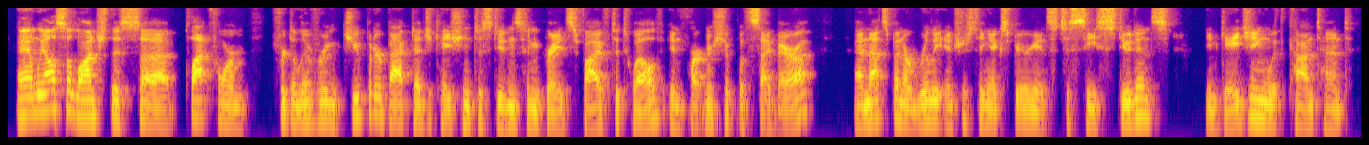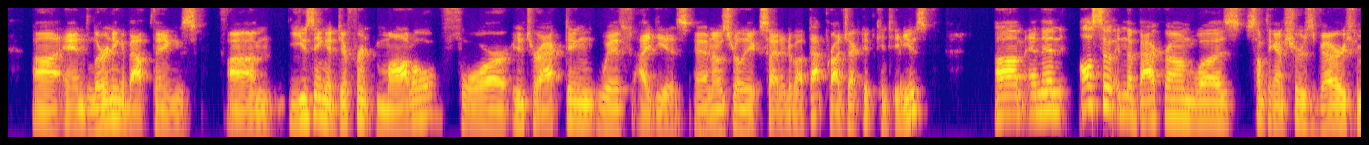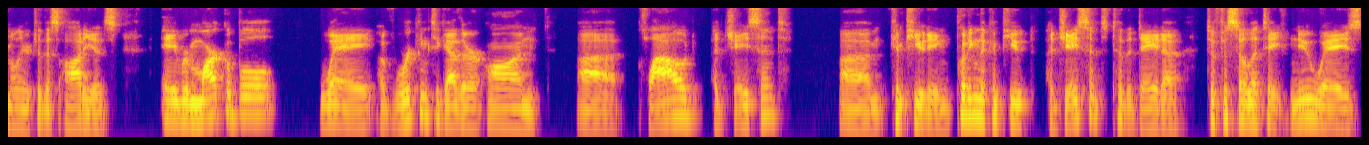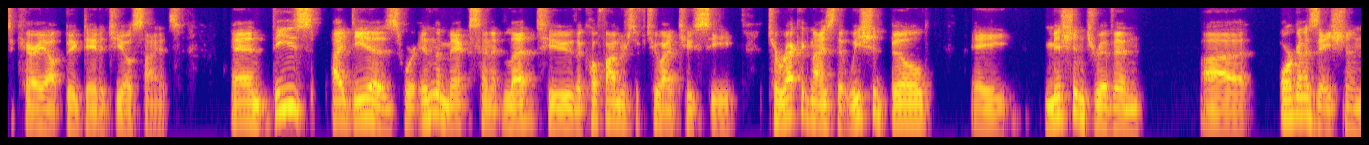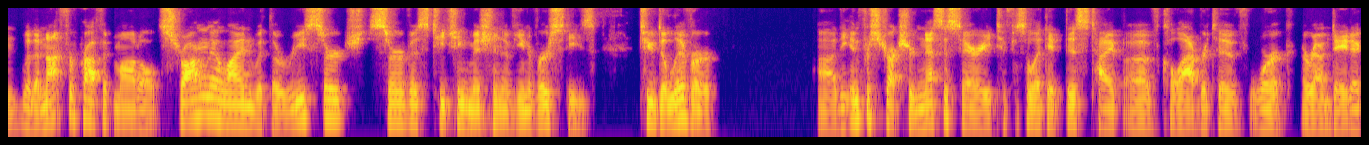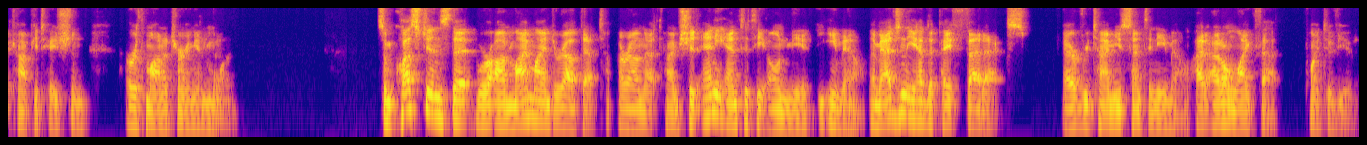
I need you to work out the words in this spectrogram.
And we also launched this uh, platform for delivering Jupyter backed education to students in grades 5 to 12 in partnership with Cybera. And that's been a really interesting experience to see students engaging with content uh, and learning about things um, using a different model for interacting with ideas. And I was really excited about that project. It continues. Um, and then also in the background was something I'm sure is very familiar to this audience a remarkable way of working together on uh, cloud adjacent um, computing, putting the compute adjacent to the data to facilitate new ways to carry out big data geoscience. And these ideas were in the mix, and it led to the co founders of 2i2c to recognize that we should build a mission driven uh, organization with a not for profit model, strongly aligned with the research, service, teaching mission of universities to deliver uh, the infrastructure necessary to facilitate this type of collaborative work around data computation, earth monitoring, and more some questions that were on my mind around that around that time. Should any entity own me email? Imagine that you had to pay FedEx every time you sent an email. I, I don't like that point of view.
